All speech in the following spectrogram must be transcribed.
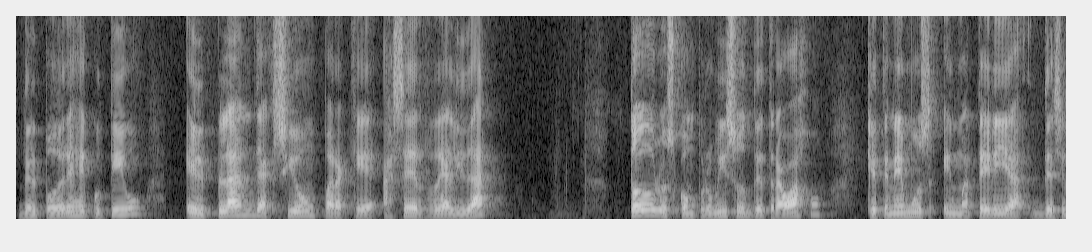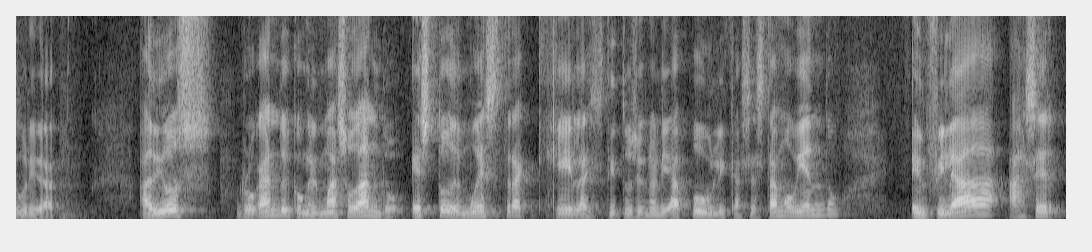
del Poder Ejecutivo el plan de acción para que hacer realidad todos los compromisos de trabajo que tenemos en materia de seguridad. A Dios rogando y con el mazo dando, esto demuestra que la institucionalidad pública se está moviendo enfilada a hacer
